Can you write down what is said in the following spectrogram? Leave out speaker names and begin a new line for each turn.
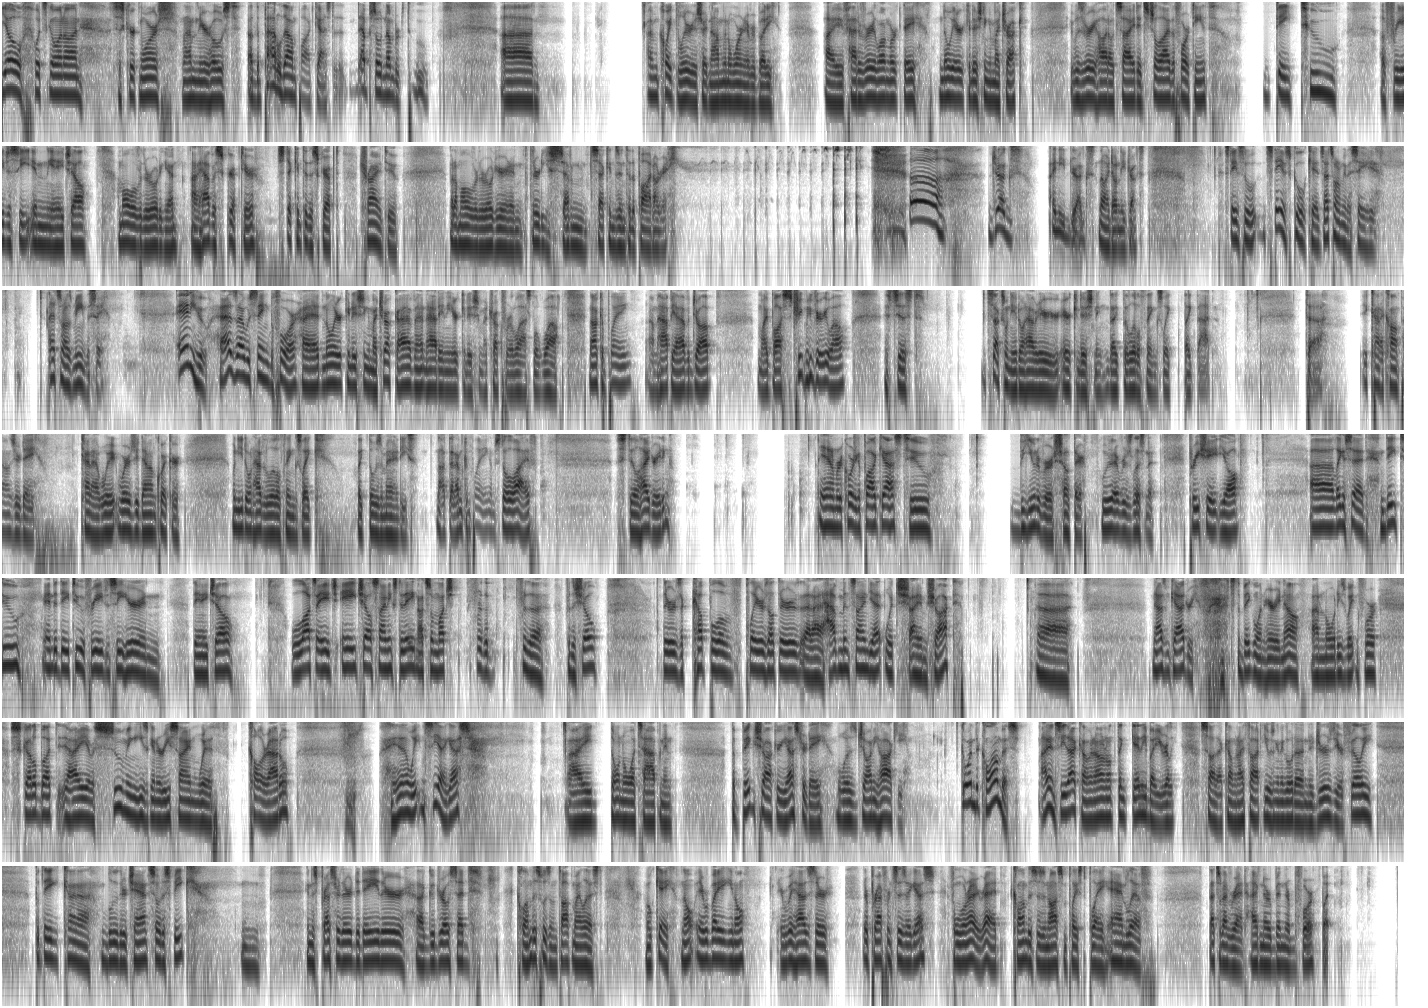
Yo, what's going on? This is Kirk Morris. I'm your host of the Paddle Down Podcast, episode number two. Uh, I'm quite delirious right now. I'm going to warn everybody. I've had a very long work day. No air conditioning in my truck. It was very hot outside. It's July the 14th, day two of free agency in the AHL. I'm all over the road again. I have a script here, sticking to the script, trying to, but I'm all over the road here and 37 seconds into the pod already. uh, drugs. I need drugs. No, I don't need drugs. Stay, so, stay in school, kids. That's what I'm going to say here. That's what I was meaning to say. Anywho, as I was saying before, I had no air conditioning in my truck. I haven't had any air conditioning in my truck for the last little while. Not complaining. I'm happy I have a job. My boss treats me very well. It's just, it sucks when you don't have your air conditioning, like the little things like, like that. It, uh, it kind of compounds your day. Kind of wears you down quicker when you don't have the little things like, like those amenities. Not that I'm complaining. I'm still alive. Still hydrating. And I'm recording a podcast to the universe out there, whoever's listening. Appreciate y'all. Uh, like I said, day two, end of day two of free agency here in the NHL. Lots of AHL signings today. Not so much for the for the for the show. There's a couple of players out there that haven't been signed yet, which I am shocked. Uh, Nazem Kadri, it's the big one here right now. I don't know what he's waiting for. Scuttlebutt, I am assuming he's going to resign with Colorado. Yeah, wait and see, I guess. I don't know what's happening. The big shocker yesterday was Johnny Hockey going to Columbus. I didn't see that coming. I don't think anybody really saw that coming. I thought he was going to go to New Jersey or Philly, but they kind of blew their chance, so to speak. Mm. In his presser there today, there uh, Gaudreau said Columbus was on top of my list. Okay, no, everybody, you know, everybody has their, their preferences, I guess. From what I read, Columbus is an awesome place to play and live. That's what I've read. I've never been there before, but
